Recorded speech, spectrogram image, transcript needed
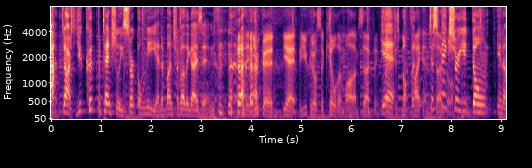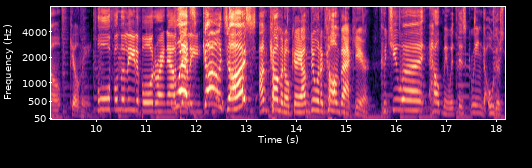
Josh, you could potentially circle me and a bunch of other guys in. And then you could, yeah, but you could also kill them while I'm circling. Yeah, just not but tighten the just make sure you don't, you know, kill me. Fourth on the leaderboard right now, Let's Jelly. go, Josh! I'm coming, okay? I'm doing a comeback here. Could you, uh, help me with this green guy? Oh, there's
